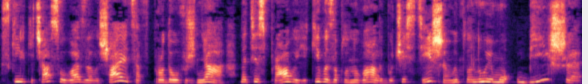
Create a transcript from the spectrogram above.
скільки часу у вас залишається впродовж дня на ті справи, які ви запланували. Бо частіше ми плануємо більше,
